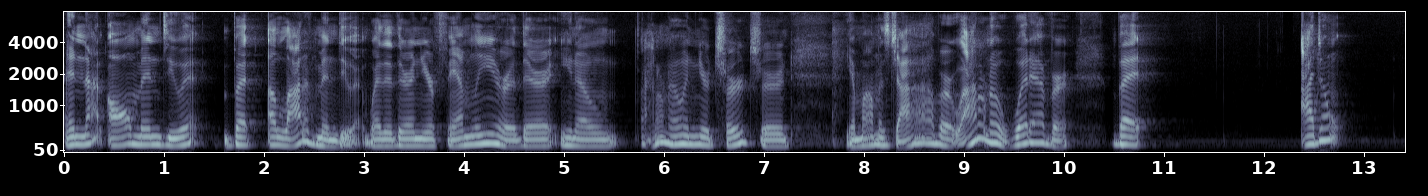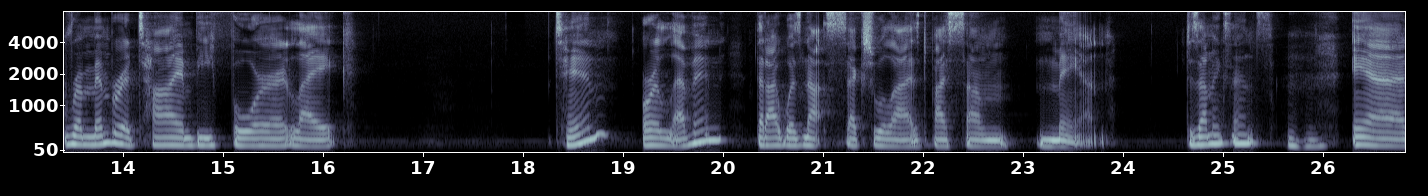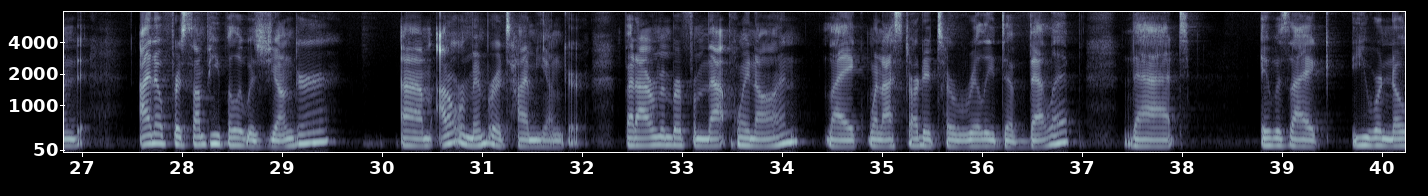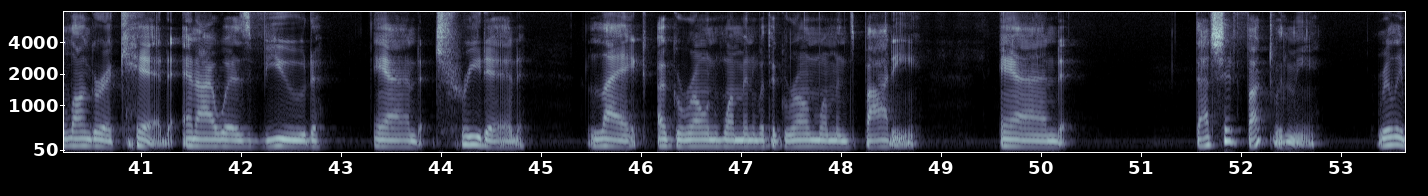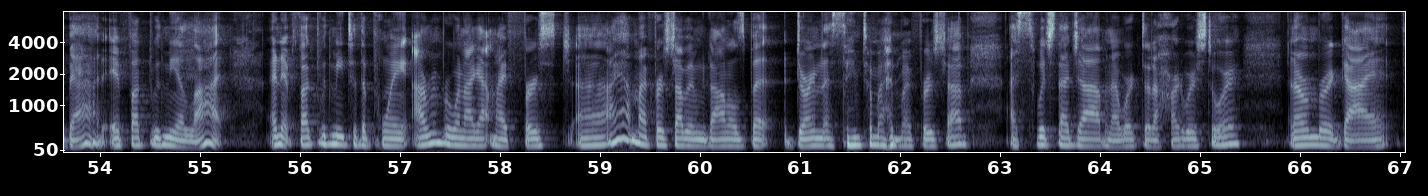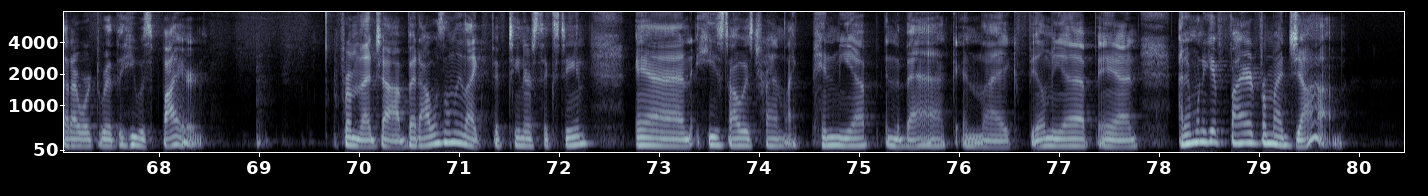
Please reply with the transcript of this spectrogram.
and not all men do it, but a lot of men do it, whether they're in your family or they're, you know, I don't know, in your church or your mama's job or I don't know, whatever. But I don't remember a time before like 10 or 11 that I was not sexualized by some man. Does that make sense? And I know for some people it was younger. Um, I don't remember a time younger, but I remember from that point on, like when I started to really develop, that it was like you were no longer a kid, and I was viewed and treated like a grown woman with a grown woman's body. And that shit fucked with me really bad. It fucked with me a lot. And it fucked with me to the point. I remember when I got my first, uh, I had my first job at McDonald's, but during the same time I had my first job, I switched that job and I worked at a hardware store. And I remember a guy that I worked with, he was fired from that job, but I was only like 15 or 16. And he used to always try and like pin me up in the back and like fill me up. And I didn't want to get fired from my job.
